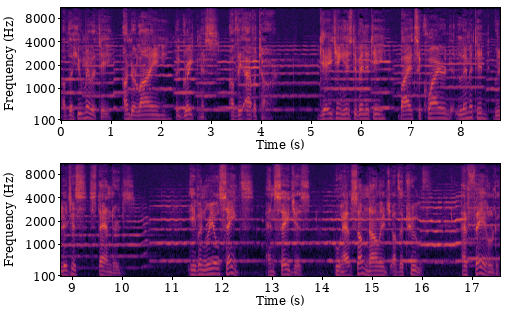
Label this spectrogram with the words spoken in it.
of the humility underlying the greatness of the Avatar, gauging his divinity by its acquired limited religious standards. Even real saints and sages who have some knowledge of the truth have failed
